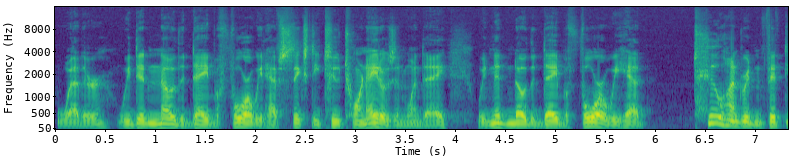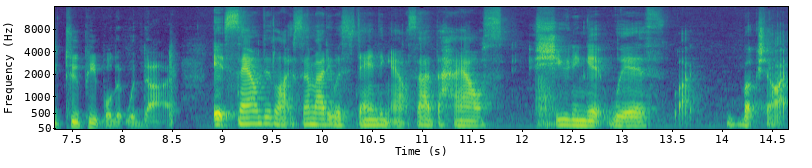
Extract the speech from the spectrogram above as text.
weather. We didn't know the day before we'd have 62 tornadoes in one day. We didn't know the day before we had 252 people that would die. It sounded like somebody was standing outside the house shooting it with like buckshot.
